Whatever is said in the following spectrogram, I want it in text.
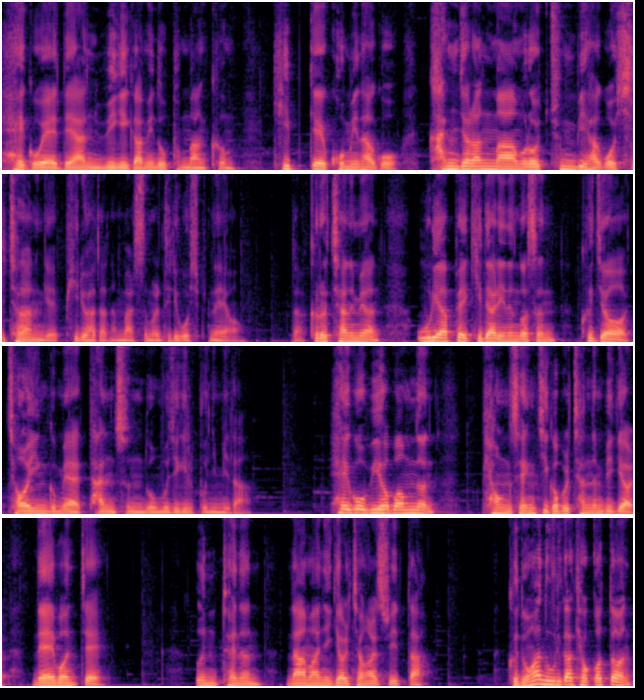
해고에 대한 위기감이 높은 만큼 깊게 고민하고 간절한 마음으로 준비하고 실천하는 게 필요하다는 말씀을 드리고 싶네요. 그렇지 않으면 우리 앞에 기다리는 것은 그저 저임금의 단순 노무직일 뿐입니다. 해고 위협 없는 평생 직업을 찾는 비결 네 번째, 은퇴는 나만이 결정할 수 있다. 그동안 우리가 겪었던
